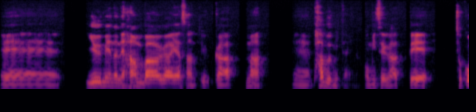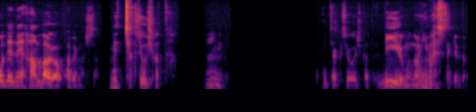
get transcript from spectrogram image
えー有名なね、ハンバーガー屋さんというか、まあ、えーパブみたいなお店があって、そこでね、ハンバーガーを食べました。めちゃくちゃ美味しかった。うん。めちゃくちゃ美味しかった。ビールも飲みましたけど。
